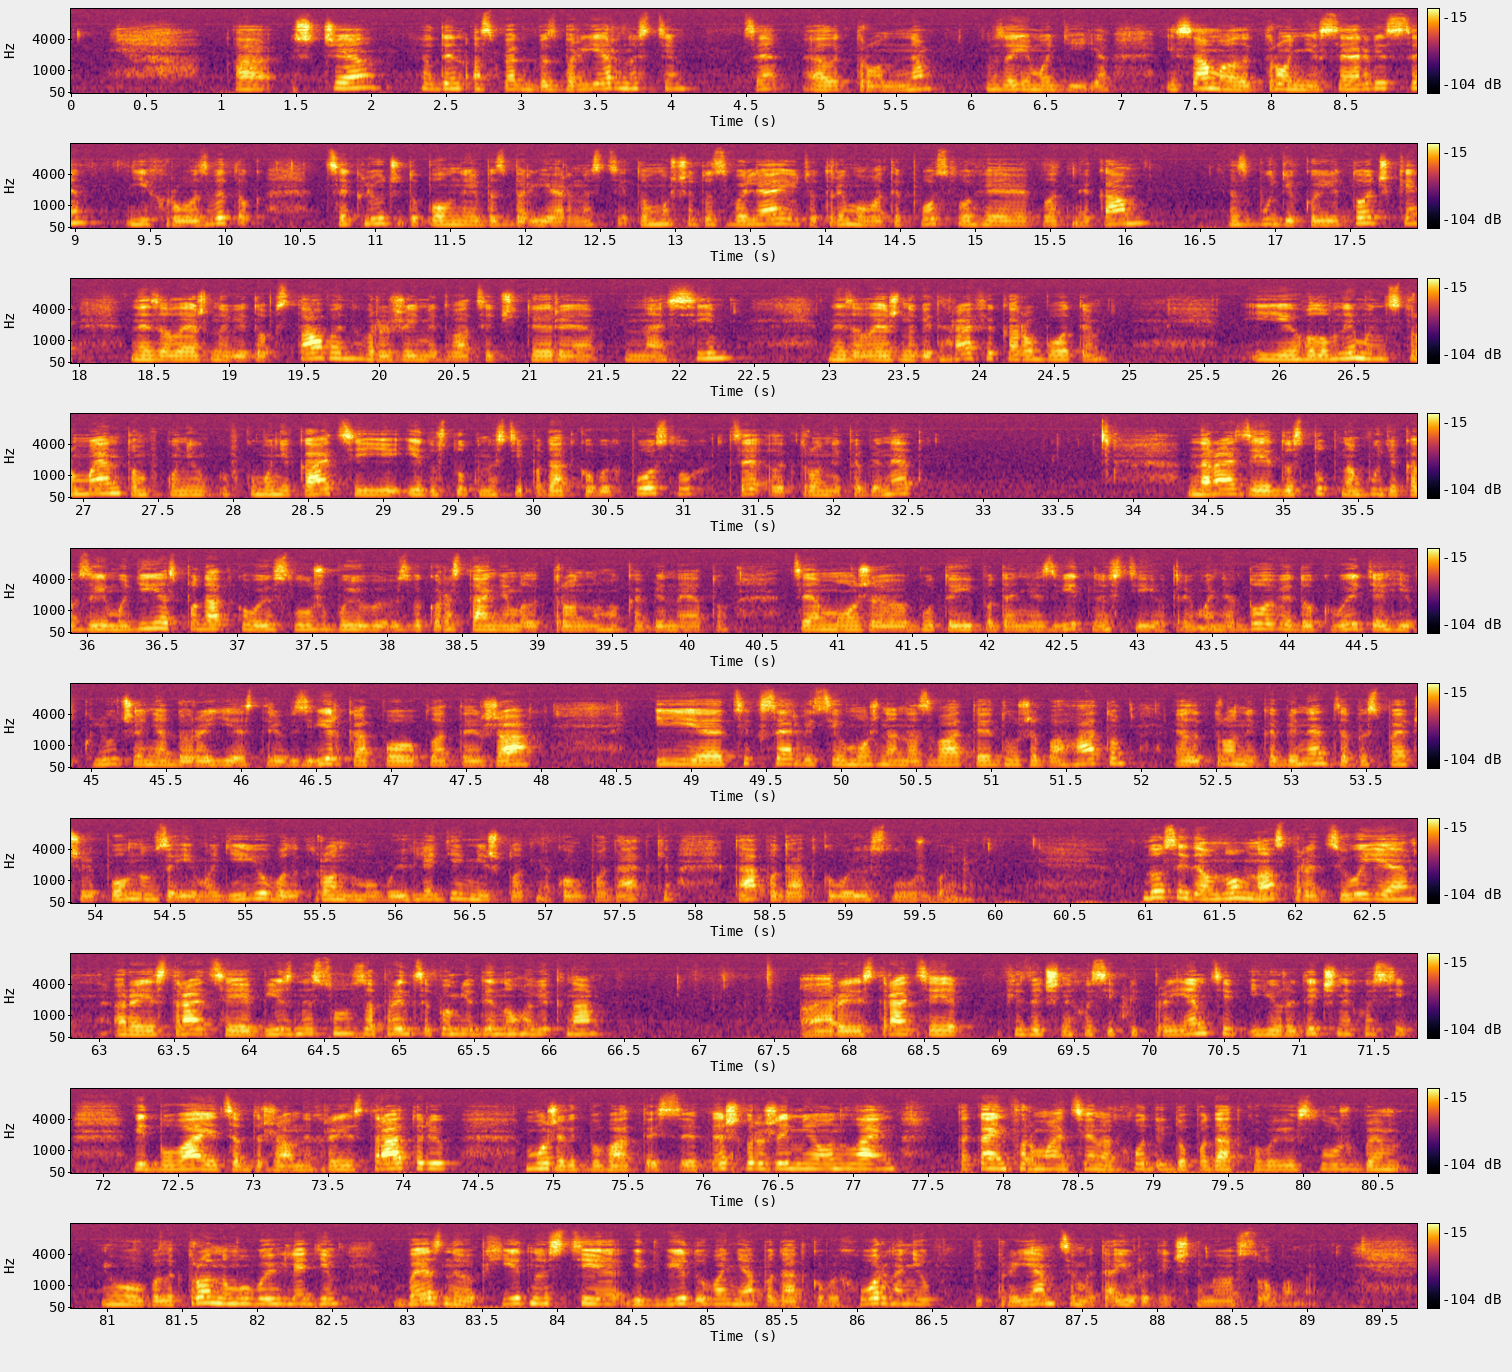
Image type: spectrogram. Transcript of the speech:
А ще один аспект безбар'єрності це електронна взаємодія. І саме електронні сервіси, їх розвиток це ключ до повної безбар'єрності, тому що дозволяють отримувати послуги платникам з будь-якої точки, незалежно від обставин в режимі 24 на 7, незалежно від графіка роботи. І головним інструментом в комунікації і доступності податкових послуг це електронний кабінет. Наразі доступна будь-яка взаємодія з податковою службою з використанням електронного кабінету. Це може бути і подання звітності, і отримання довідок, витягів, включення до реєстрів, звірка по платежах. І цих сервісів можна назвати дуже багато. Електронний кабінет забезпечує повну взаємодію в електронному вигляді між платником податків та податковою службою. Досить давно в нас працює реєстрація бізнесу за принципом єдиного вікна, реєстрація фізичних осіб-підприємців і юридичних осіб відбувається в державних реєстраторів, може відбуватися теж в режимі онлайн. Така інформація надходить до податкової служби в електронному вигляді без необхідності відвідування податкових органів підприємцями та юридичними особами.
